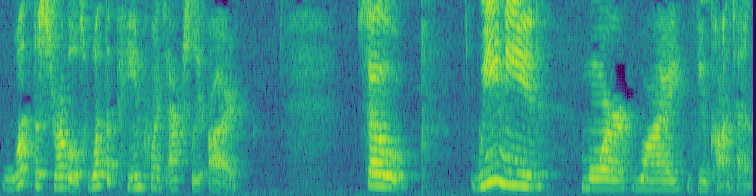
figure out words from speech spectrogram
what the struggles, what the pain points actually are. So we need more why you content.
